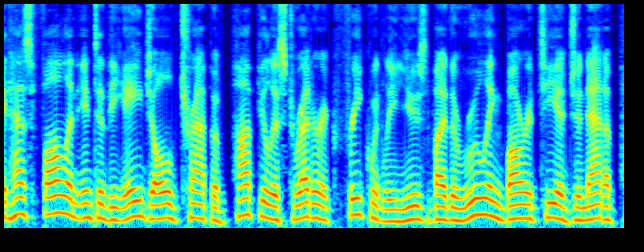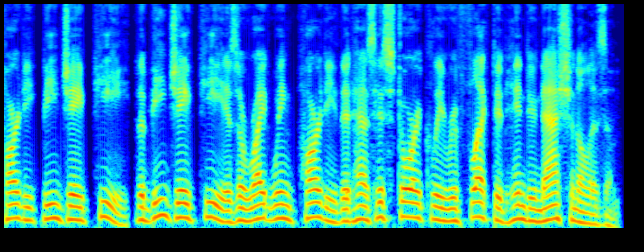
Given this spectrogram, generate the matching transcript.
It has fallen into the age-old trap of populist rhetoric frequently used by the ruling Bharatiya Janata Party BJP. The BJP is a right-wing party that has historically reflected Hindu nationalism.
